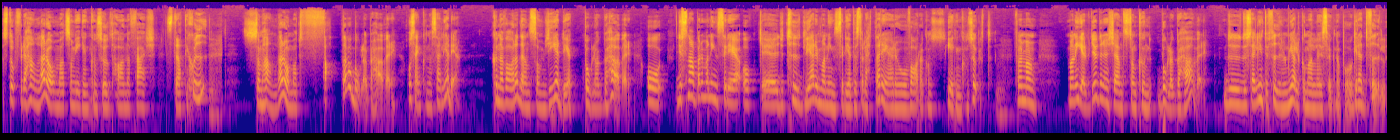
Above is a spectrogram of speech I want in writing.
stort för det handlar om att som egen konsult ha en affärsstrategi som handlar om att fatta vad bolag behöver och sen kunna sälja det. Kunna vara den som ger det bolag behöver. Och ju snabbare man inser det och eh, ju tydligare man inser det, desto lättare är det att vara kons egen konsult. Mm. För man, man erbjuder en tjänst som kund, bolag behöver. Du, du säljer inte filmjölk om alla är sugna på gräddfil.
